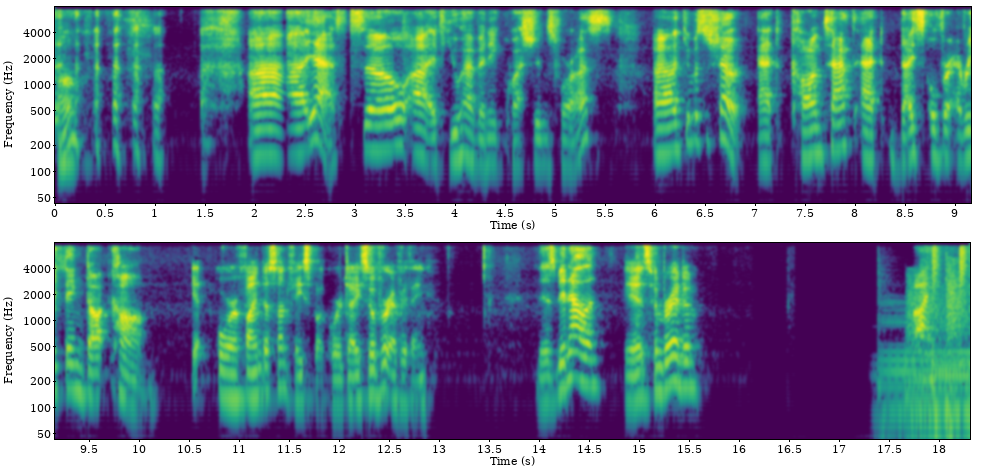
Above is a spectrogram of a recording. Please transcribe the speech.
Huh? uh, yeah. So uh, if you have any questions for us, uh, give us a shout at contact at diceovereverything.com. Yeah, or find us on Facebook. We're Dice Over Everything. This has been Alan. It's been Brandon. Bye.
